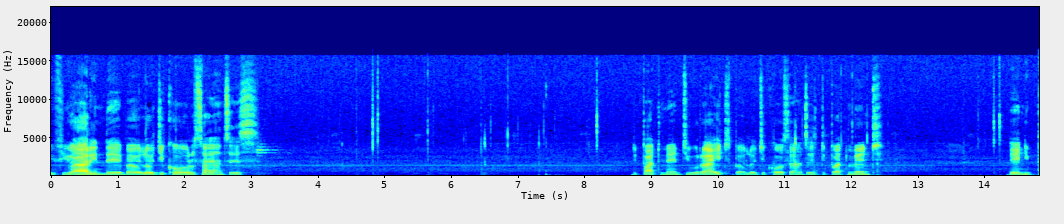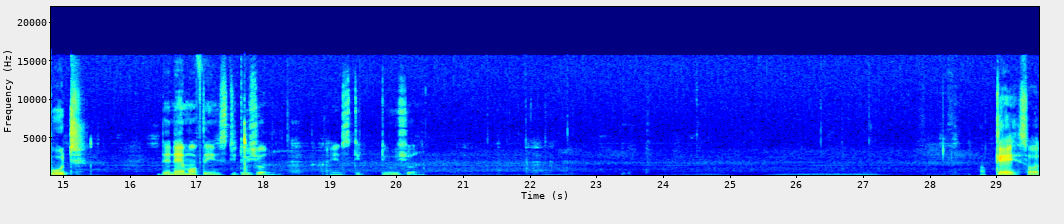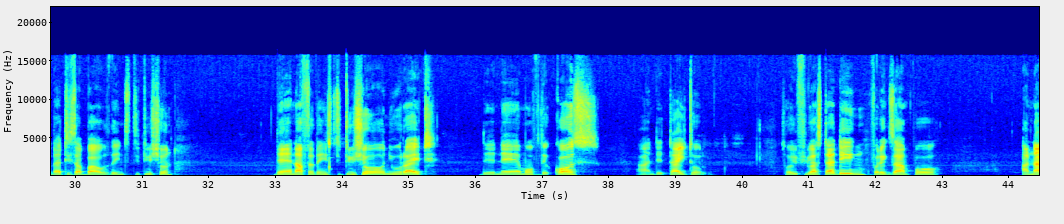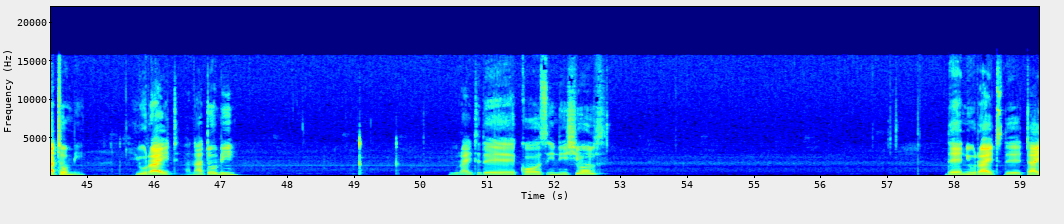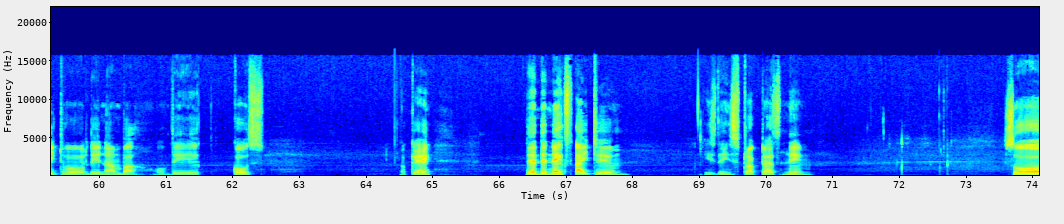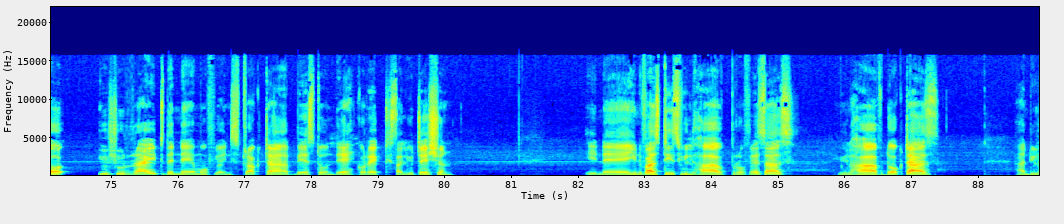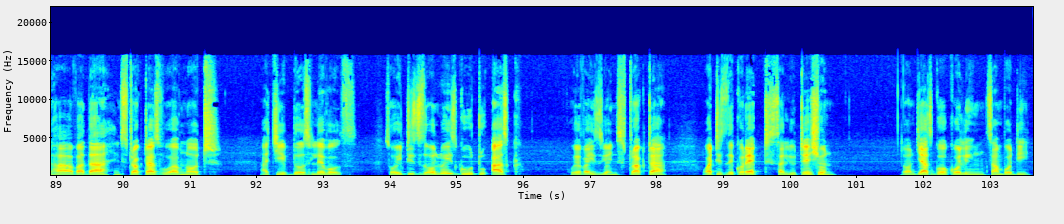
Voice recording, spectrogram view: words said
if you are in the biological sciences department you write biological sciences department. Then you put the name of the institution. Institution. Okay so that is about the institution. Then after the institution you write the name of the course and the title. So if you are studying for example anatomy you write anatomy you write the course initials then you write the title the number of the course. Okay? Then the next item is the instructor's name. So you should write the name of your instructor based on the correct salutation. In uh, universities we'll have professors you'll have doctors and you'll have other instructors who have not achieved those levels. So it is always good to ask whoever is your instructor what is the correct salutation? Don't just go calling somebody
